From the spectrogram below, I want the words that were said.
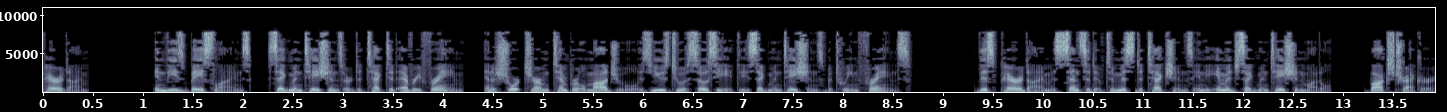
paradigm. In these baselines, segmentations are detected every frame, and a short term temporal module is used to associate these segmentations between frames. This paradigm is sensitive to misdetections in the image segmentation model. Box Tracker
